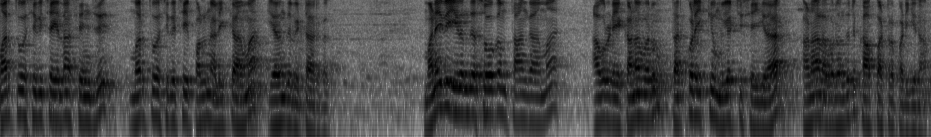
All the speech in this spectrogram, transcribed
மருத்துவ சிகிச்சையெல்லாம் செஞ்சு மருத்துவ சிகிச்சை பலன் அளிக்காமல் இறந்து விட்டார்கள். மனைவி இருந்த சோகம் தாங்காமல் அவருடைய கணவரும் தற்கொலைக்கு முயற்சி செய்கிறார். ஆனால் அவர் வந்துட்டு காப்பாற்றப்படுகிறார்.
